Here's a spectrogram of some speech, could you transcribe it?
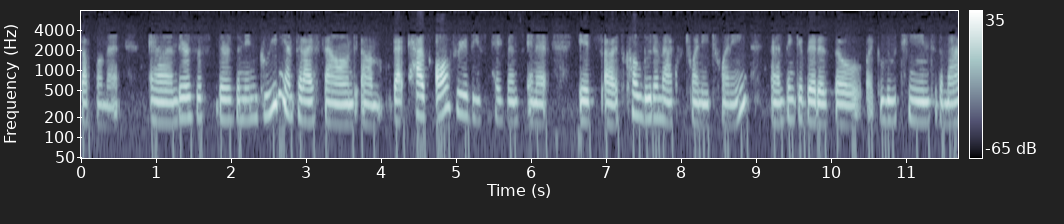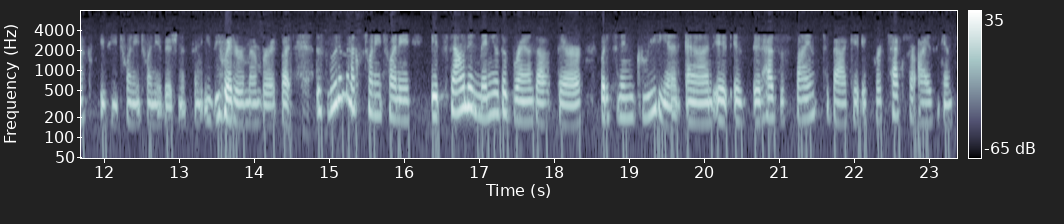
supplement. And there's there's an ingredient that I found um, that has all three of these pigments in it. It's uh, it's called Lutemax 2020, and think of it as though like lutein to the max gives you 20/20 vision. It's an easy way to remember it. But this Lutemax 2020, it's found in many of the brands out there, but it's an ingredient, and it is it has the science to back it. It protects our eyes against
